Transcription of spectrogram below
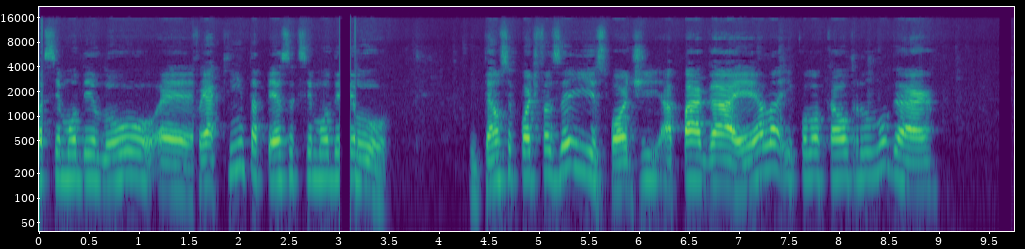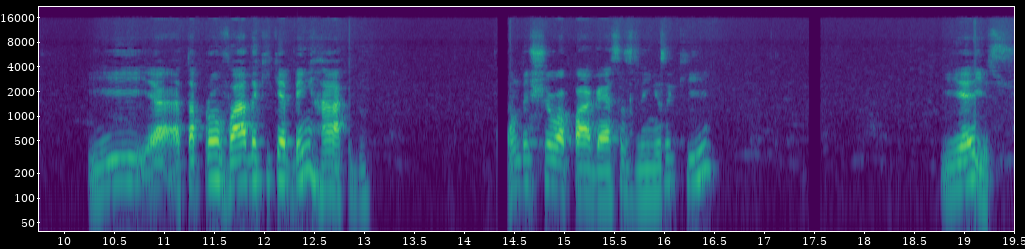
que você modelou, é, foi a quinta peça que você modelou. Então você pode fazer isso, pode apagar ela e colocar outra no lugar. E está provado aqui que é bem rápido. Então deixa eu apagar essas linhas aqui. E é isso.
